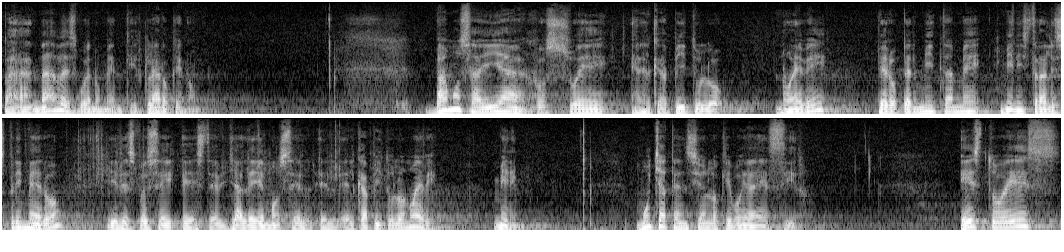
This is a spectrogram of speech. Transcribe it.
Para nada es bueno mentir, claro que no. Vamos ahí a Josué en el capítulo 9 pero permítame ministrarles primero y después eh, este, ya leemos el, capítulo 9. Miren, mucha atención lo que voy a decir. Esto es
